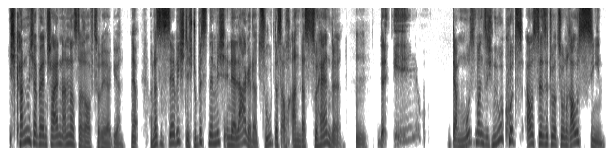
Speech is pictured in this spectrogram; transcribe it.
Ich kann mich aber entscheiden, anders darauf zu reagieren. Ja. Und das ist sehr wichtig. Du bist nämlich in der Lage dazu, das auch anders zu handeln. Mhm. da muss man sich nur kurz aus der Situation rausziehen.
